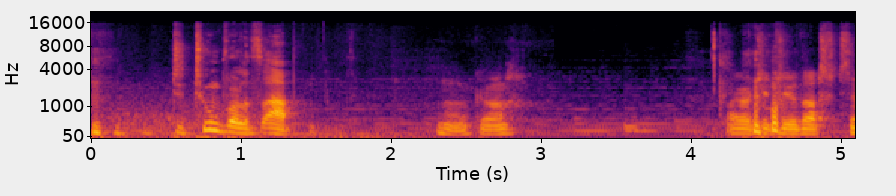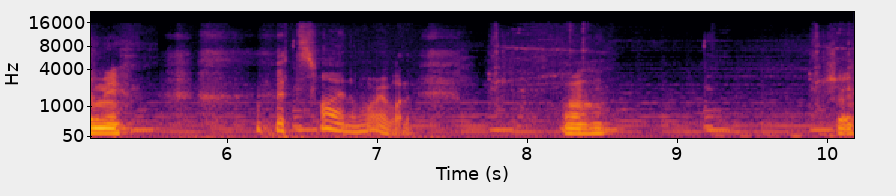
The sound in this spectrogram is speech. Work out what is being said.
the tomb world is up. Oh god. Why would you do that to me? it's fine, don't worry about it. Uh-huh. Sure.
